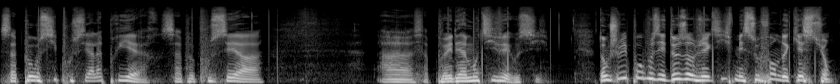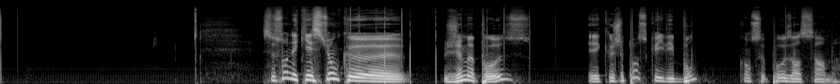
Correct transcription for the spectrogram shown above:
Ça peut aussi pousser à la prière, ça peut pousser à, ça peut aider à motiver aussi. Donc je vais proposer deux objectifs, mais sous forme de questions. Ce sont des questions que je me pose et que je pense qu'il est bon qu'on se pose ensemble.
